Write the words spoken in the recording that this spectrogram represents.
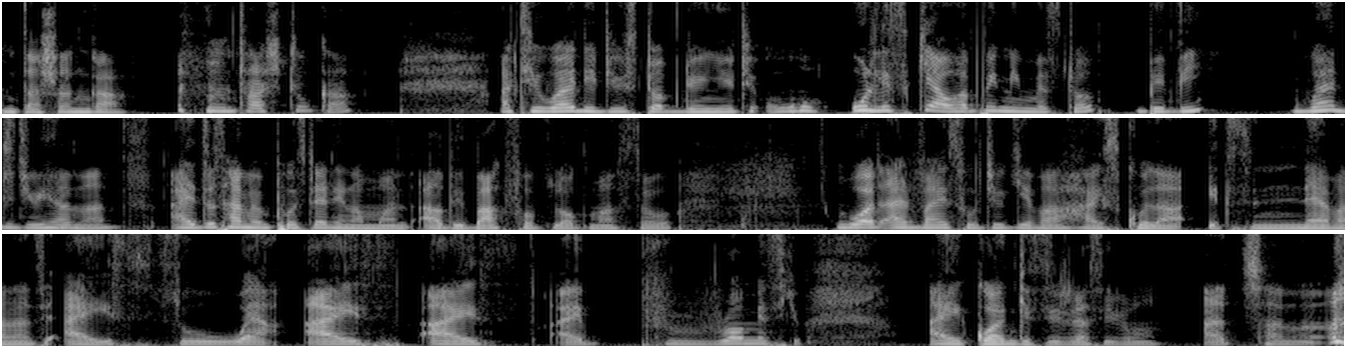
mtashanga mtashtuka ati why did you stop doing youtube? Ulisikia wapi nimestop? Baby where did you hear that? I just haven't posted in a month. I'll be back for vlogmas so what advice would you give a high schooler? It's never that i swear. I i i promise you. Aikwangi serious hivyo. Achana.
